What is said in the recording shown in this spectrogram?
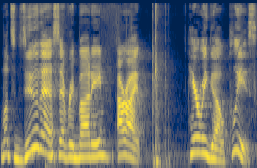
Let's do this, everybody. All right, here we go. Please,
